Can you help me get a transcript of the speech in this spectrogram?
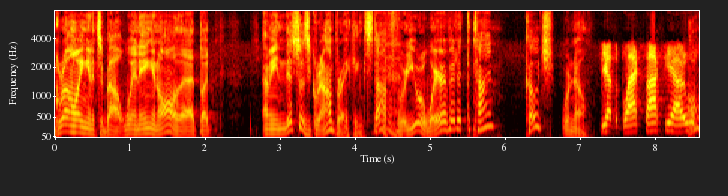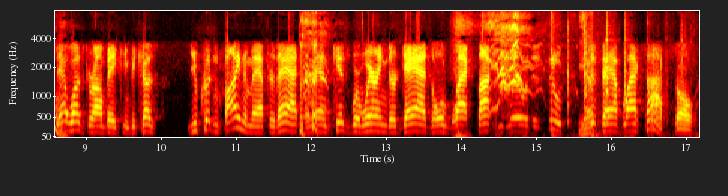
growing, and it's about winning, and all of that. But I mean, this was groundbreaking stuff. Were you aware of it at the time, Coach, or no? Yeah, the black socks. Yeah, it was, Oh. that was groundbreaking because you couldn't find them after that, and then kids were wearing their dad's old black socks he wear with his suit Yep. just to have black socks. So,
